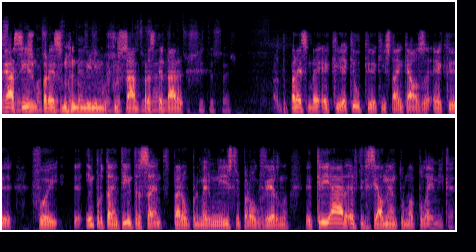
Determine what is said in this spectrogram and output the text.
Racismo parece-me, no mínimo, forçado para se tentar. Parece-me é que aquilo que aqui está em causa é que foi eh, importante e interessante para o Primeiro-Ministro e para o Governo eh, criar artificialmente uma polémica,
